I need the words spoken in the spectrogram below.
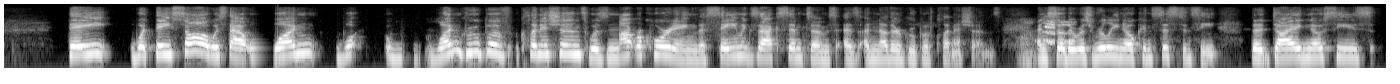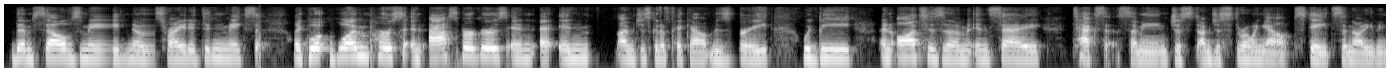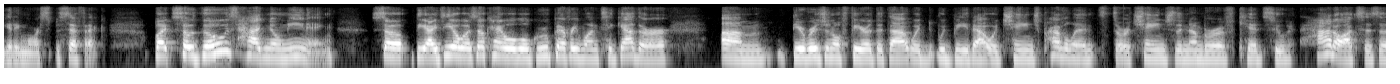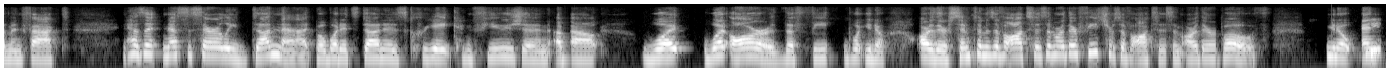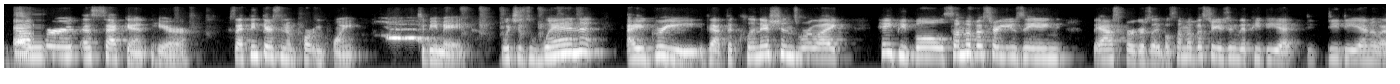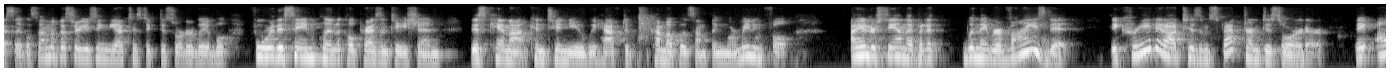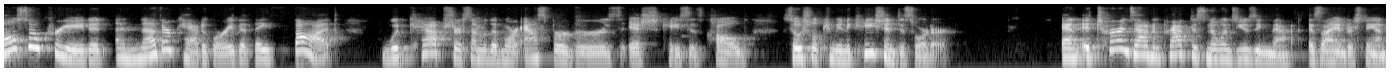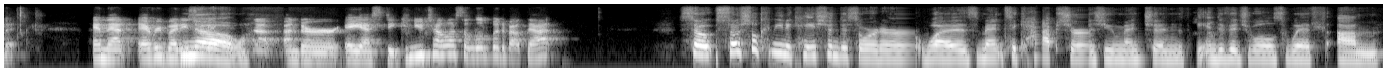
They what they saw was that one what one group of clinicians was not recording the same exact symptoms as another group of clinicians. And so there was really no consistency. The diagnoses themselves made notes, right? It didn't make sense. Like what one person, and Asperger's in, in, I'm just going to pick out Missouri, would be an autism in, say, Texas. I mean, just, I'm just throwing out states and not even getting more specific. But so those had no meaning. So the idea was, okay, well, we'll group everyone together. Um, the original fear that that would, would be that would change prevalence or change the number of kids who had autism. In fact, it hasn't necessarily done that, but what it's done is create confusion about what what are the feet what you know are there symptoms of autism are there features of autism are there both you know and, and for a second here because i think there's an important point to be made, which is when I agree that the clinicians were like, hey, people, some of us are using the Asperger's label, some of us are using the PD, DDNOS label, some of us are using the autistic disorder label for the same clinical presentation. This cannot continue. We have to come up with something more meaningful. I understand that, but it, when they revised it, they created autism spectrum disorder. They also created another category that they thought would capture some of the more Asperger's ish cases called social communication disorder. And it turns out in practice, no one's using that, as I understand it. And that everybody's no. up under ASD. Can you tell us a little bit about that? So, social communication disorder was meant to capture, as you mentioned, the individuals with um,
